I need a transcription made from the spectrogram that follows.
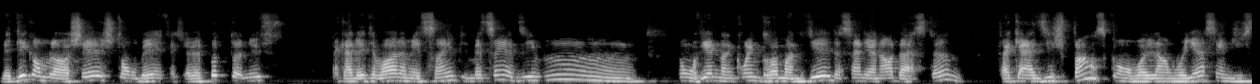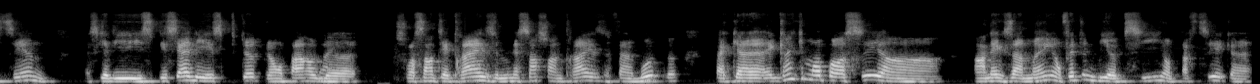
Mais dès qu'on me lâchait, je tombais. Fait que j'avais pas de tonus. Fait qu'elle a été voir le médecin, puis le médecin a dit Hum, on vient dans le coin de Drummondville, de Saint-Léonard d'Aston. Fait qu'elle a dit Je pense qu'on va l'envoyer à Sainte-Justine. Parce qu'il y a des spécialistes, puis tout, puis on parle de 73, 1973, ça fait un bout, là. Fait que euh, quand ils m'ont passé en, en examen, ils ont fait une biopsie, ils ont parti avec un,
